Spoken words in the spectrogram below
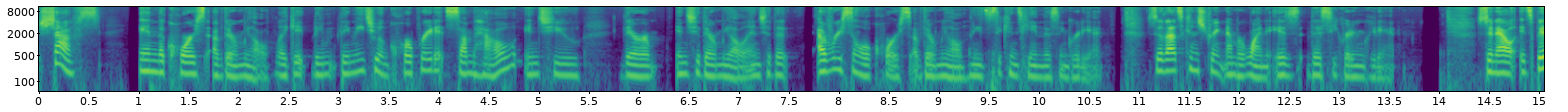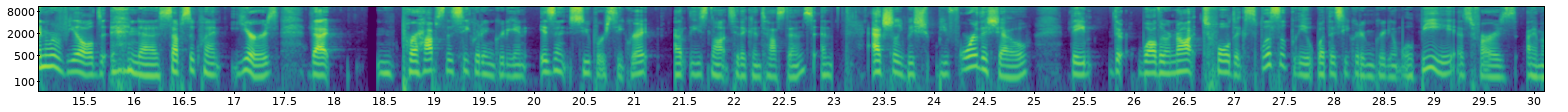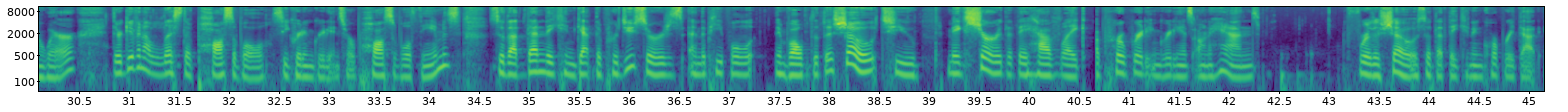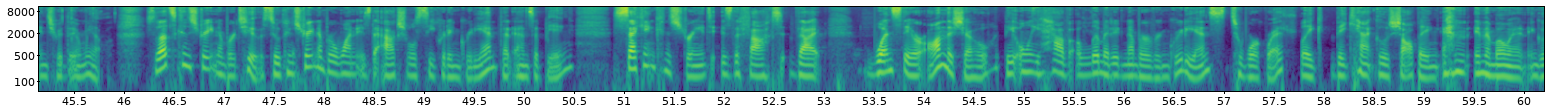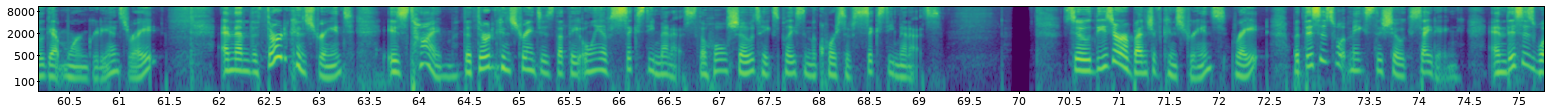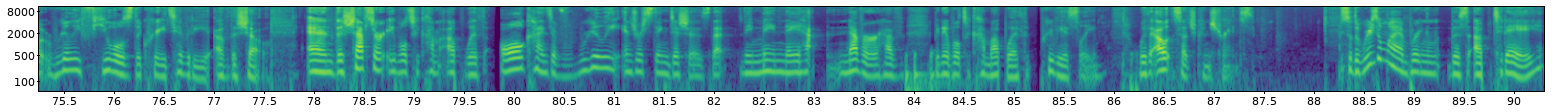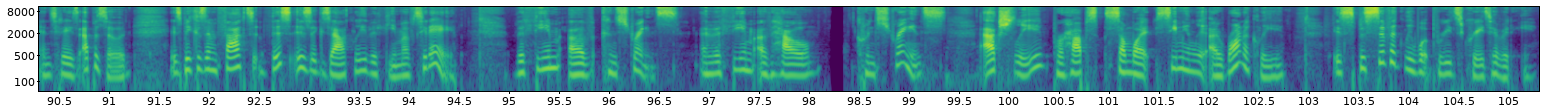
chefs in the course of their meal. Like it, they, they need to incorporate it somehow into their into their meal, into the every single course of their meal needs to contain this ingredient. So that's constraint number one is the secret ingredient. So now it's been revealed in uh, subsequent years that perhaps the secret ingredient isn't super secret at least not to the contestants. And actually, before the show, they while they're not told explicitly what the secret ingredient will be, as far as I'm aware, they're given a list of possible secret ingredients or possible themes, so that then they can get the producers and the people involved with the show to make sure that they have like appropriate ingredients on hand for the show so that they can incorporate that into their meal. So that's constraint number two. So constraint number one is the actual secret ingredient that ends up being. Second constraint is the fact that once they are on the show, they only have a limited number of ingredients to work with. Like they can't go shopping in the moment and go get more ingredients, right? And then the third constraint is time. The third constraint is that they only have 60 minutes. The whole show takes place in the course of 60 minutes. So these are a bunch of constraints, right? But this is what makes the show exciting. And this is what really fuels the creativity of the show. And the chefs are able to come up with all kinds of really interesting dishes that they may na- never have been able to come up with previously without such constraints. So, the reason why I'm bringing this up today in today's episode is because, in fact, this is exactly the theme of today the theme of constraints and the theme of how constraints, actually, perhaps somewhat seemingly ironically, is specifically what breeds creativity.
